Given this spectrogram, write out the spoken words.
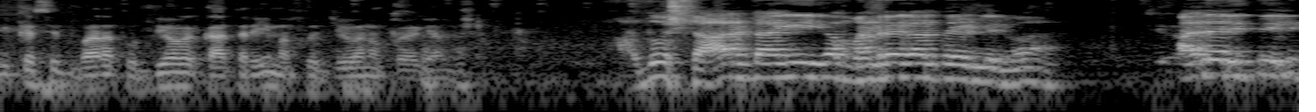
ವಿಕಸಿತ ಭಾರತ್ ಉದ್ಯೋಗ ಖಾತರಿ ಮತ್ತು ಜೀವನೋಪಯೋಗಿ ಅಂಶ ಅದು ಶಾರ್ಟ್ ಆಗಿ ಈಗ ಮನ್ರೇಗಾ ಅಂತ ಹೇಳಲಿಲ್ವಾ? ಅದೇ ರೀತಿಯಲ್ಲಿ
